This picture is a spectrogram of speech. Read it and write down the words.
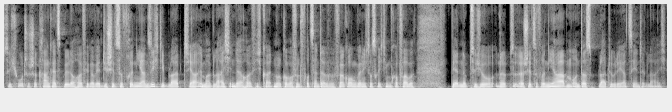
psychotische Krankheitsbilder häufiger werden. Die Schizophrenie an sich, die bleibt ja immer gleich in der Häufigkeit. 0,5 Prozent der Bevölkerung, wenn ich das richtig im Kopf habe, werden eine, Psycho eine Schizophrenie haben und das bleibt über die Jahrzehnte gleich.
